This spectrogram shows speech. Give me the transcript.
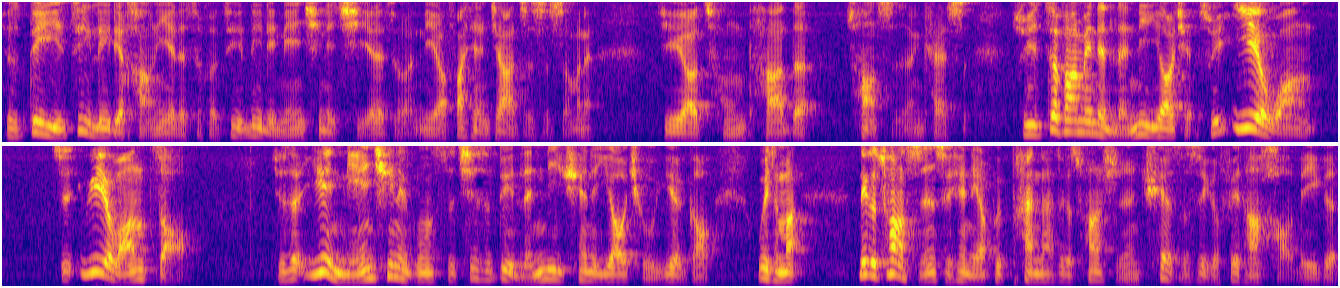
就是对于这一类的行业的时候，这一类的年轻的企业的时候，你要发现价值是什么呢？就要从他的创始人开始。所以这方面的能力要求，所以越往就越往早，就是越年轻的公司，其实对能力圈的要求越高。为什么？那个创始人首先你要会判断这个创始人确实是一个非常好的一个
